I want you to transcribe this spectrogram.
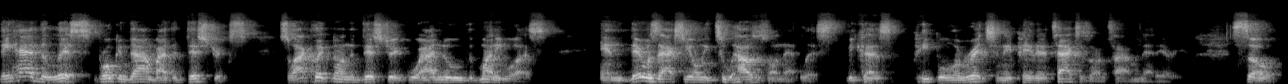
they had the list broken down by the districts. So I clicked on the district where I knew the money was. And there was actually only two houses on that list because people are rich and they pay their taxes on time in that area. So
